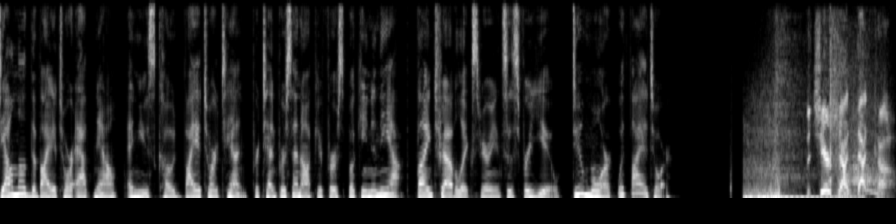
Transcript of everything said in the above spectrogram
Download the Viator app now and use code Viator10 for 10% off your first booking in the app. Find travel experiences for you. Do more with Viator. TheChairShot.com.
